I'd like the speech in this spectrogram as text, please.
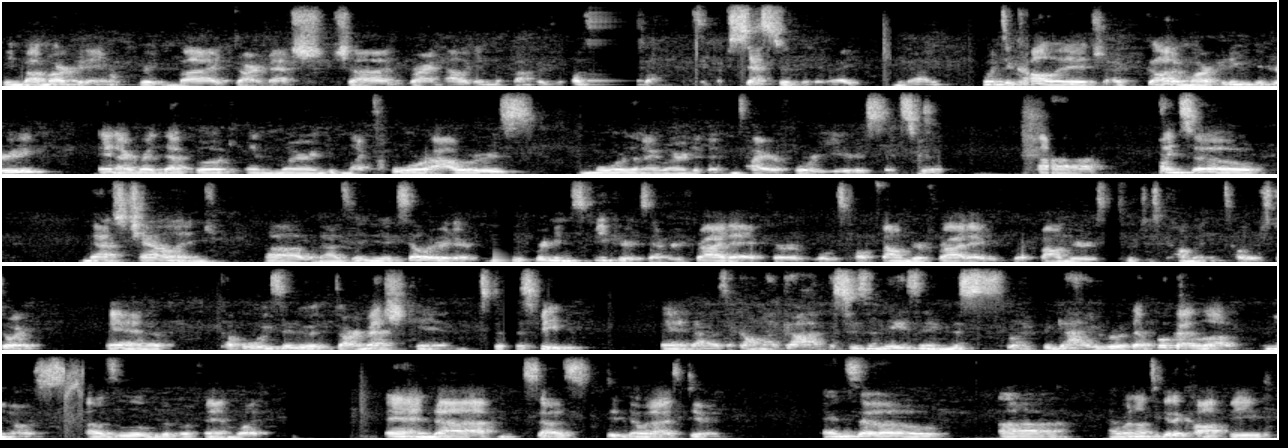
Inbound Marketing, written by Dharmesh Shah and Brian Halligan, the founders of HubSpot. I was like obsessed with it, right? You know, I went to college, I got a marketing degree, and I read that book and learned in like four hours more than I learned in an entire four years at school. Uh, and so, MassChallenge, uh, when I was in the accelerator, we bring in speakers every Friday for what was called Founder Friday, where founders would just come in and tell their story. And a couple weeks into it, Dharmesh came to speak. And I was like, oh my God, this is amazing. This is like the guy who wrote that book I love. You know, I was a little bit of a fanboy. And uh, so I was, didn't know what I was doing. And so uh, I went on to get a coffee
